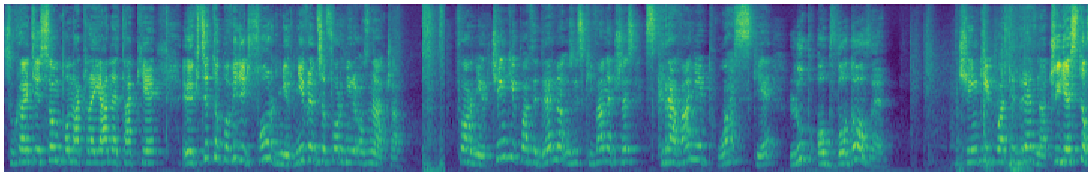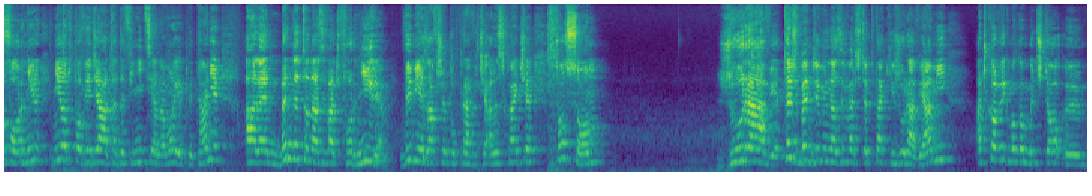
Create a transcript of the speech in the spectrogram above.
Słuchajcie, są ponaklejane takie, y, chcę to powiedzieć fornir, nie wiem co fornir oznacza. Fornir. Cienkie płaty drewna uzyskiwane przez skrawanie płaskie lub obwodowe. Cienkie płaty drewna. Czy jest to fornir? Nie odpowiedziała ta definicja na moje pytanie, ale będę to nazywać fornirem. Wy mnie zawsze poprawicie, ale słuchajcie, to są żurawie. Też będziemy nazywać te ptaki żurawiami, aczkolwiek mogą być to y,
